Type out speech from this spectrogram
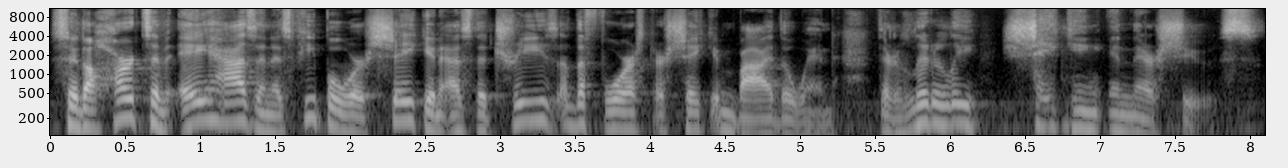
So the hearts of Ahaz and his people were shaken as the trees of the forest are shaken by the wind. They're literally shaking in their shoes.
